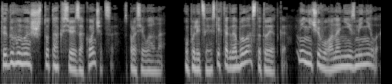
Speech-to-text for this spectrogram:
«Ты думаешь, что так все и закончится?» — спросила она. «У полицейских тогда была статуэтка, и ничего она не изменила,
